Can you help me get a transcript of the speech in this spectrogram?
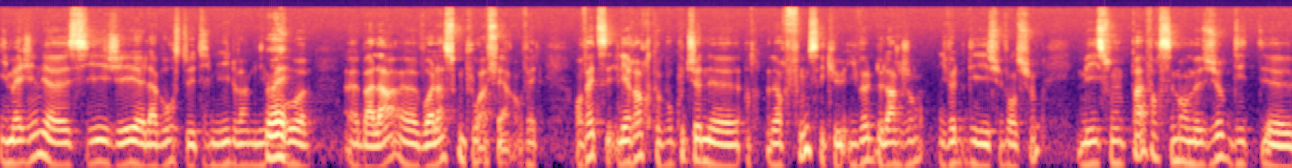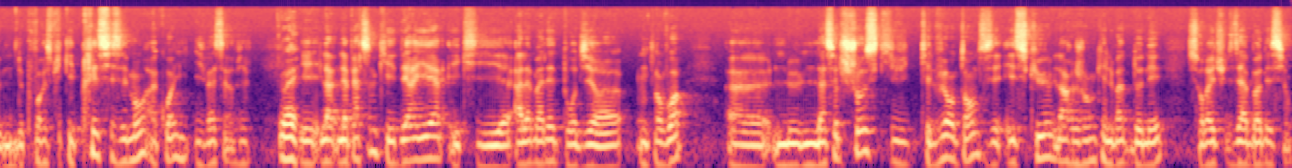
Imagine euh, si j'ai la bourse de 10 000, 20 000 Ouais. euros. Bah là, euh, voilà ce qu'on pourra faire en fait. En fait, l'erreur que beaucoup de jeunes euh, entrepreneurs font, c'est qu'ils veulent de l'argent, ils veulent des subventions, mais ils ne sont pas forcément en mesure euh, de pouvoir expliquer précisément à quoi il, va servir. Ouais. Et la, la personne qui est derrière et qui a la manette pour dire euh, on te l'envoie, euh, le- la seule chose qu'elle veut entendre, c'est est-ce que l'argent qu'elle va te donner sera utilisé à bon escient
